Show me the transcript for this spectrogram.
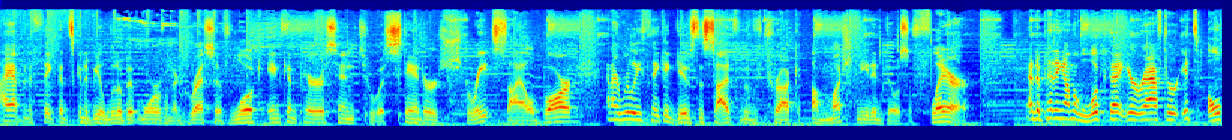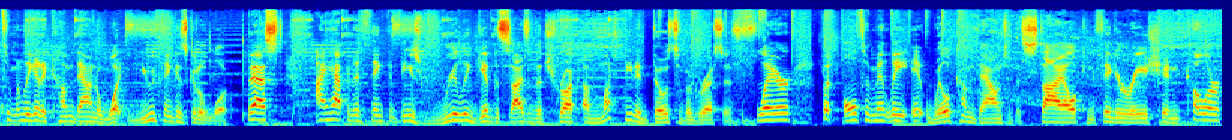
I happen to think that's going to be a little bit more of an aggressive look in comparison to a standard straight style bar, and I really think it gives the sides of the truck a much needed dose of flair. Now, depending on the look that you're after, it's ultimately going to come down to what you think is going to look best. I happen to think that these really give the size of the truck a much needed dose of aggressive flair, but ultimately it will come down to the style, configuration, color,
